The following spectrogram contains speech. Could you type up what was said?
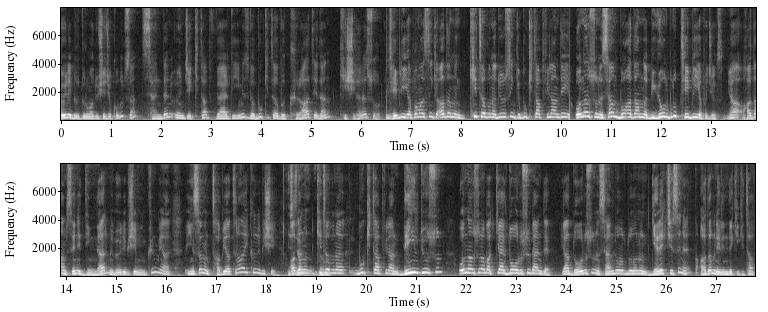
öyle bir duruma düşecek olursan senden önce kitap verdiğimiz ve bu kitabı kıraat eden kişilere sor. Tebliğ yapamazsın ki adamın kitabına diyorsun ki bu kitap filan değil. Ondan sonra sen bu adamla bir yol bulup tebliğ yapacaksın. Ya adam seni dinler mi? Böyle bir şey mümkün mü yani? İnsanın tabiatına aykırı bir şey. İşte, Adamın kitabına bu kitap filan değil diyorsun. Ondan sonra bak gel doğrusu bende. Ya doğrusunun sende olduğunun gerekçesi ne? Adamın elindeki kitap.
